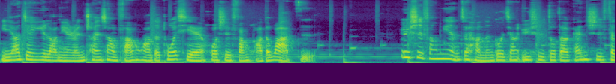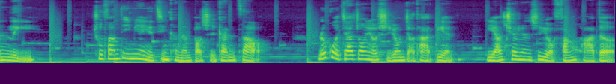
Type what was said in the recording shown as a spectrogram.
也要建议老年人穿上防滑的拖鞋或是防滑的袜子。浴室方面，最好能够将浴室做到干湿分离。厨房地面也尽可能保持干燥。如果家中有使用脚踏垫，也要确认是有防滑的。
